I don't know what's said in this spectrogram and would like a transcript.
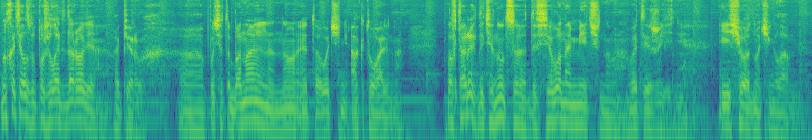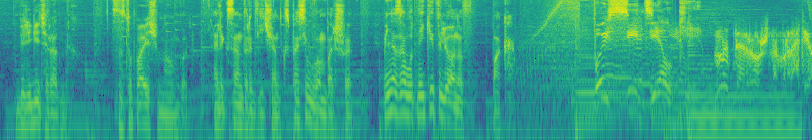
Ну, хотелось бы пожелать здоровья, во-первых. Э, Пусть это банально, но это очень актуально. Во-вторых, дотянуться до всего намеченного в этой жизни. И еще одно очень главное. Берегите родных. С наступающим Новым годом. Александр Дьяченко, спасибо вам большое. Меня зовут Никита Леонов. Пока. Посиделки на Дорожном радио.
